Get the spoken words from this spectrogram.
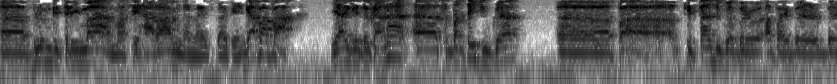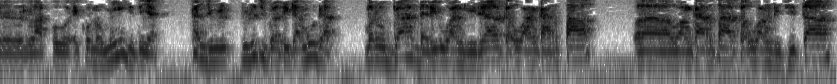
uh, belum diterima masih haram dan lain sebagainya. Nggak apa-apa. Ya gitu. Karena uh, seperti juga uh, apa, kita juga ber, apa, ya, ber, berlaku ekonomi gitu ya. Kan dulu, dulu juga tidak mudah merubah dari uang giral ke uang kartal uh, uang kartal ke uang digital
